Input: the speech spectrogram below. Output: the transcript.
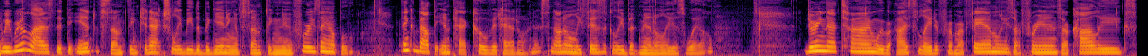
we realize that the end of something can actually be the beginning of something new. For example, think about the impact COVID had on us, not only physically but mentally as well. During that time, we were isolated from our families, our friends, our colleagues.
